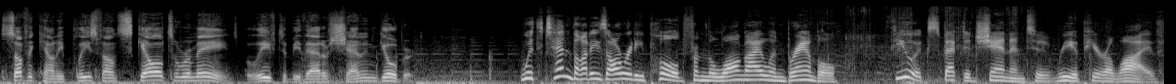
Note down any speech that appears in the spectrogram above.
Suffolk County police found skeletal remains believed to be that of Shannan Gilbert. With 10 bodies already pulled from the Long Island bramble, few expected Shannan to reappear alive,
